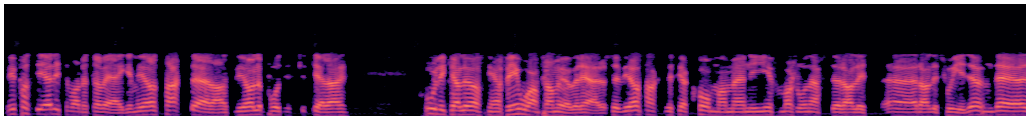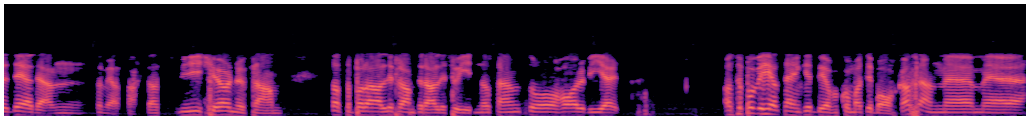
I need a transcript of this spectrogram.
vi får se lite vad det tar vägen. Vi har sagt det här att vi håller på att diskutera olika lösningar för Johan framöver här. Så vi har sagt att vi ska komma med ny information efter Rally, eh, Rally Sweden. Det, det, är den som vi har sagt. Att vi kör nu fram, satsar på rally fram till Rally Sweden och sen så har vi... Alltså får vi helt enkelt be att få komma tillbaka sen med, med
